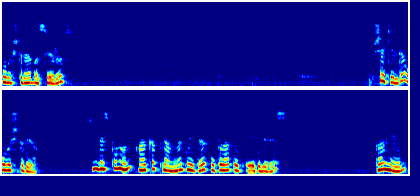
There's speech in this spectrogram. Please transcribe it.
oluştura basıyoruz. Bu şekilde oluşturuyor. Şimdi biz bunun arka planına bir de fotoğraf ekleyebiliriz. Örneğin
